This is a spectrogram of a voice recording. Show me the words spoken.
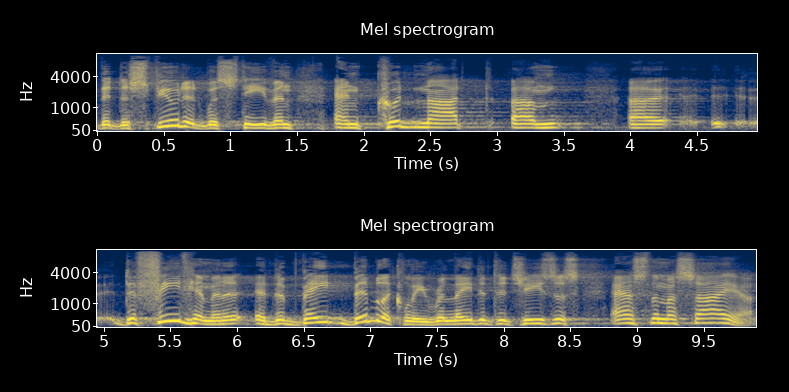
that disputed with Stephen and could not um, uh, defeat him in a, a debate biblically related to Jesus as the Messiah.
